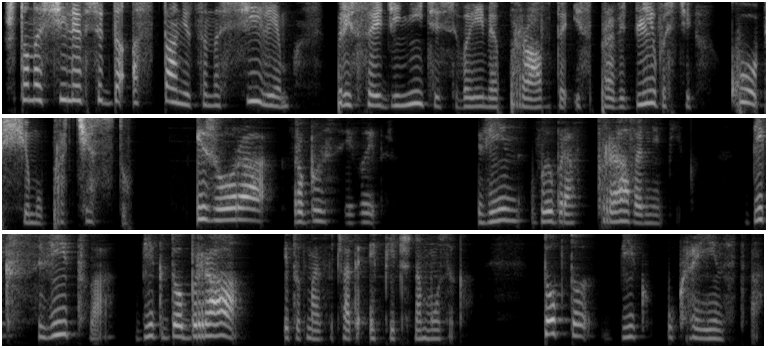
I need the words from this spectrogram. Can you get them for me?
что насилие всегда останется насилием, присоединитесь во имя правды и справедливости к общему протесту. І Жора зробив свій вибір. Він вибрав правильний бік, бік світла, бік добра, і тут має звучати епічна музика, тобто бік українства.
